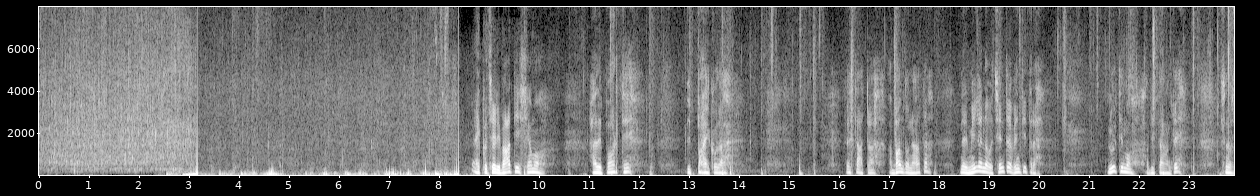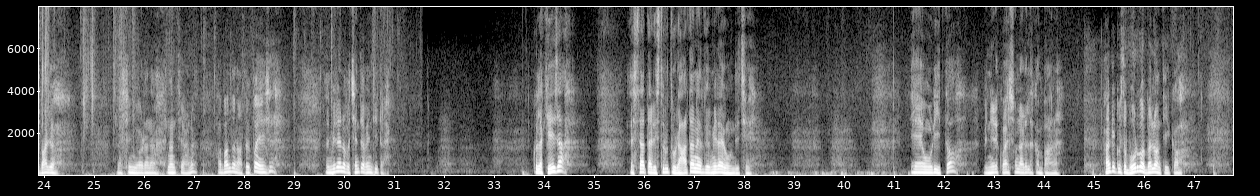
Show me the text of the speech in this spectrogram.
Eccoci arrivati, siamo alle porte di Palcoda. È stata abbandonata nel 1923. L'ultimo abitante, se non sbaglio una signora, una, un'anziana, ha abbandonato il paese nel 1923. Quella chiesa è stata ristrutturata nel 2011 è un rito venire qua e suonare la campana anche questo borgo è bello antico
